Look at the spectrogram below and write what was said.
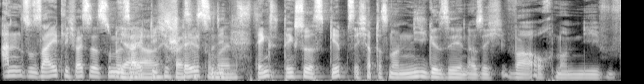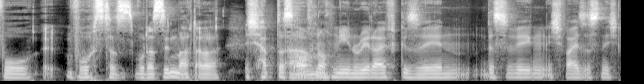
an so seitlich, weißt du, das ist so eine Ja, ja, seitliche ich weiß, was Stelze. du Die, denkst, denkst du, das gibt's? Ich habe das noch nie gesehen. Also ich war auch noch nie, wo, äh, wo ist das, wo das Sinn macht, aber Ich habe das auch Ähm. noch nie in Real Life gesehen, deswegen, ich weiß es nicht.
